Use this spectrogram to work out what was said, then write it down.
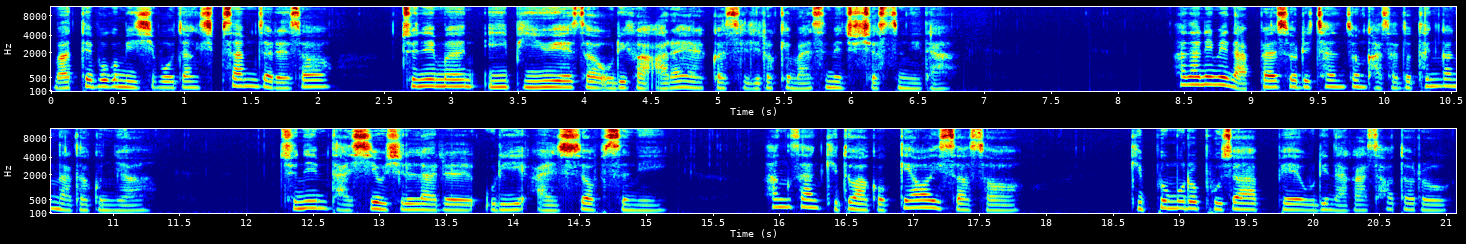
마태복음 25장 13절에서 주님은 이 비유에서 우리가 알아야 할 것을 이렇게 말씀해 주셨습니다. 하나님의 나팔 소리 찬송 가사도 생각나더군요. 주님 다시 오실 날을 우리 알 수 없으니 항상 기도하고 깨어 있어서 기쁨으로 보좌 앞에 우리 나가 서도록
